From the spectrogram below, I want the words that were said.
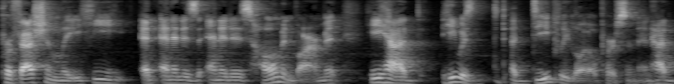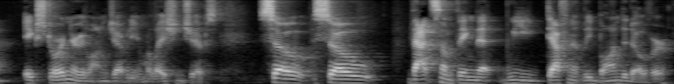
professionally, he and, and in his and in his home environment, he had he was a deeply loyal person and had extraordinary longevity in relationships. So so that's something that we definitely bonded over.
